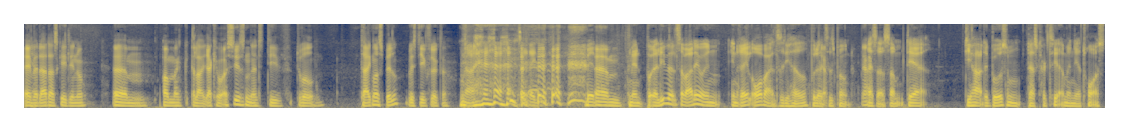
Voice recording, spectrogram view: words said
af, Ja. hvad der er, der er sket lige nu. Øhm, og man, eller jeg kan jo også sige sådan, at de, du ved, der er ikke noget spil, hvis de ikke flygter. Nej, det er rigtigt. Men, Øhm, men på, alligevel så var det jo en, en reel overvejelse, de havde på det Ja. tidspunkt. Ja. Altså, som det er, de har det både som deres karakter, men jeg tror også,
